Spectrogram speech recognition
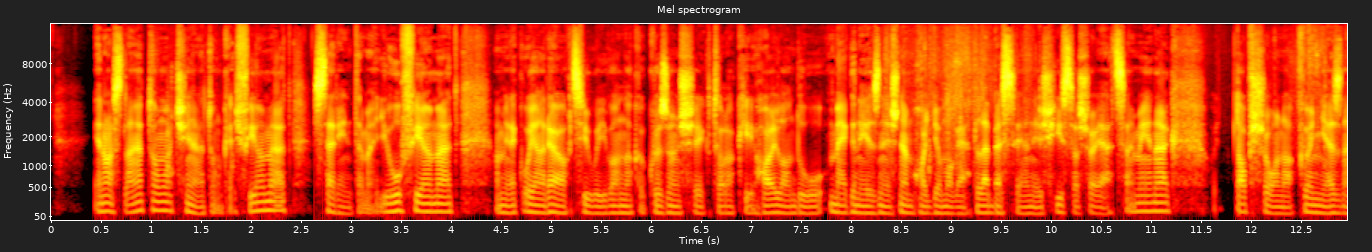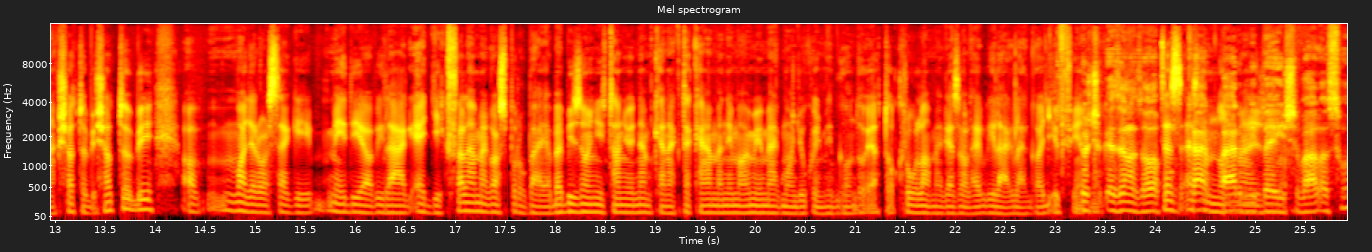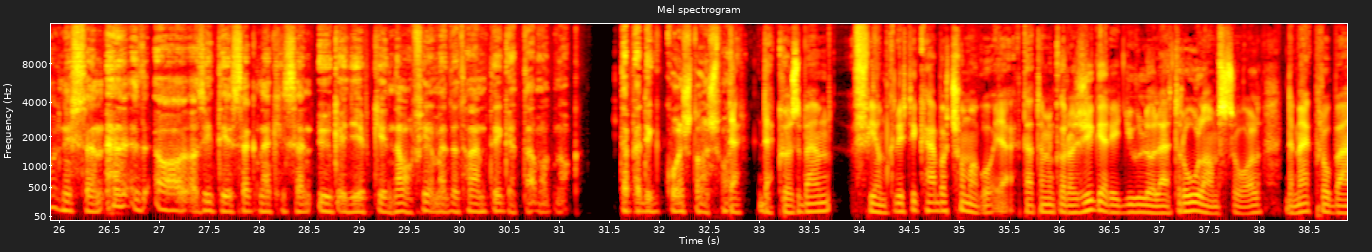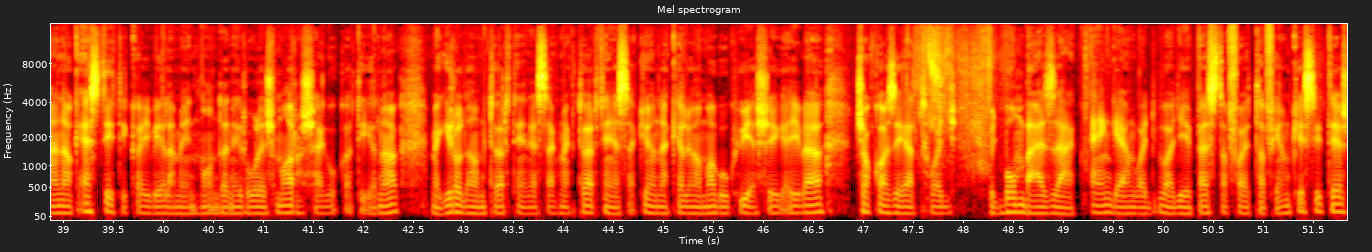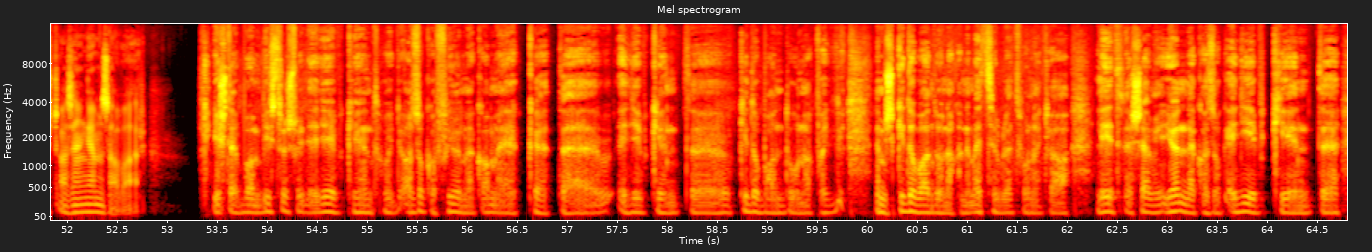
Én azt látom, hogy csináltunk egy filmet, szerintem egy jó filmet, aminek olyan reakciói vannak a közönségtől, aki hajlandó megnézni, és nem hagyja magát lebeszélni, és hisz a saját szemének, hogy tapsolnak, könnyeznek, stb. stb. A magyarországi médiavilág egyik fele meg azt próbálja bebizonyítani, hogy nem kell nektek elmenni, majd mi megmondjuk, hogy mit gondoljatok róla, meg ez a világ leggagyibb film. Csak ezen az alapon ez, ez kár bármibe is válaszolni, hiszen az ítészeknek, hiszen ők egyébként nem a filmedet, hanem téged támadnak. Te pedig konstans vagy. De, de közben filmkritikába csomagolják. Tehát amikor a zsigeri gyűlölet rólam szól, de megpróbálnak esztétikai véleményt mondani róla, és maraságokat írnak, meg irodalomtörténészek, meg történészek jönnek elő a maguk hülyeségeivel, csak azért, hogy, hogy bombázzák engem, vagy, vagy épp ezt a fajta filmkészítést, az engem zavar. És te ebben biztos, hogy egyébként, hogy azok a filmek, amelyeket egyébként kidobandónak, vagy nem is kidobandónak, hanem egyszerű lett volna, hogyha létre sem jönnek, azok egyébként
